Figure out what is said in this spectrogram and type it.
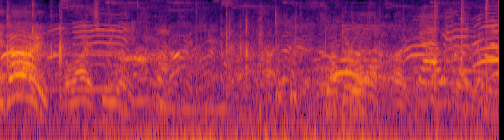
Hey, guys! Elias, where you Please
